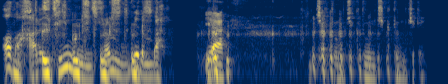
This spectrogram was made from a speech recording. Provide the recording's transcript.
all the hottest tunes from Rhythm. Yeah. Chicka boom, chicka boom, chicka boom, chicka.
